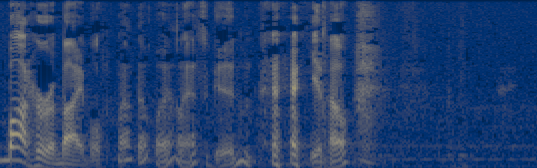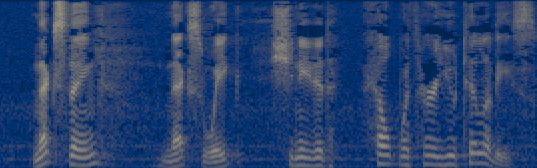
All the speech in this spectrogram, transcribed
bought her a Bible. Well, oh, well that's good, you know. Next thing, next week, she needed help with her utilities.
